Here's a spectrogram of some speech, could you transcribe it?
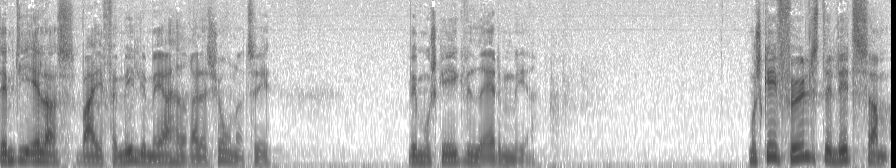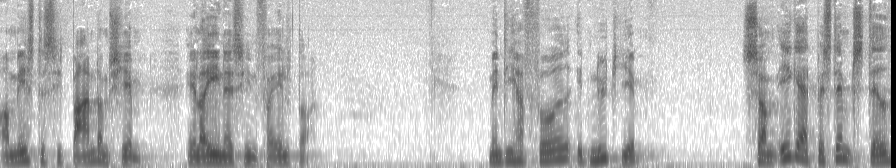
Dem, de ellers var i familie med og havde relationer til, vil måske ikke vide af dem mere. Måske føles det lidt som at miste sit barndomshjem eller en af sine forældre. Men de har fået et nyt hjem, som ikke er et bestemt sted.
